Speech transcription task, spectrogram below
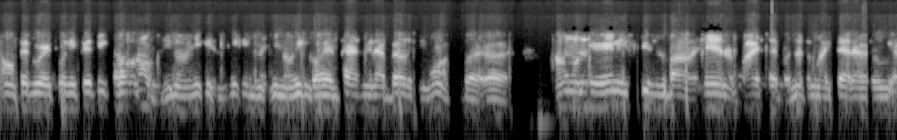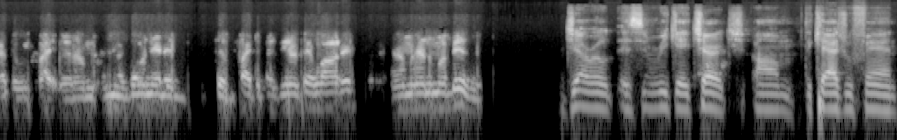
on February 25th. He can hold on. You know, he can he can you know he can go ahead and pass me that belt if he wants. But uh, I don't want to hear any excuses about a hand or bicep or nothing like that after we after we fight, man. I'm I'm gonna go in there to to fight the best Deontay Wilder, and I'm gonna handle my business. Gerald, it's Enrique Church, um, the casual fan.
